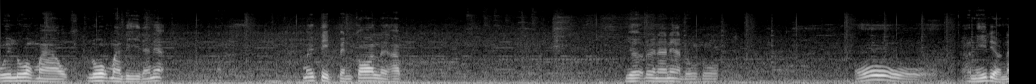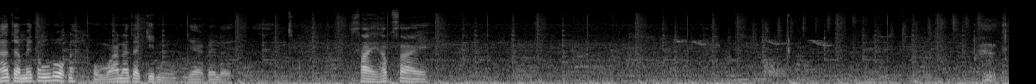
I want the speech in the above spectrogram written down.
อุ้ยลวกมาลวกมาดีนะเนี่ย ไม่ติดเป็นก้อนเลยครับ เยอะด้วยนะเนี่ยดูดูโอ้อันนี้เดี๋ยวน่าจะไม่ต้องลวกนะ ผมว่าน่าจะกินแยกได้เลย ใส่ครับใส่เท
